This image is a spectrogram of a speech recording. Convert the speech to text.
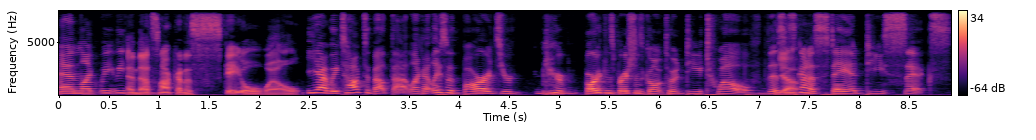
And like we, we And that's not gonna scale well. yeah, we talked about that. Like at least with bards, your your bardic inspirations go up to a D twelve. This Yeah. is gonna stay a D six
